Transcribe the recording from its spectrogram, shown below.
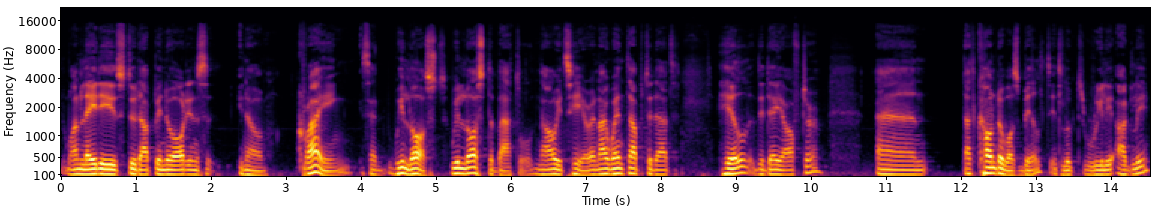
one lady stood up in the audience, you know, crying. Said, "We lost. We lost the battle. Now it's here." And I went up to that hill the day after and that condo was built. It looked really ugly,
